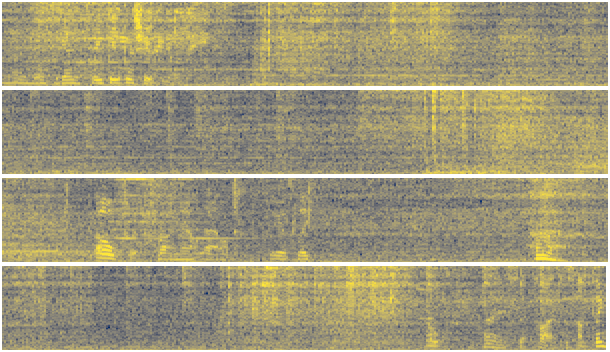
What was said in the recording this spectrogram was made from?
And once again, three people shooting me. Oh, for crying out loud. Seriously? oh, I set fire to something.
